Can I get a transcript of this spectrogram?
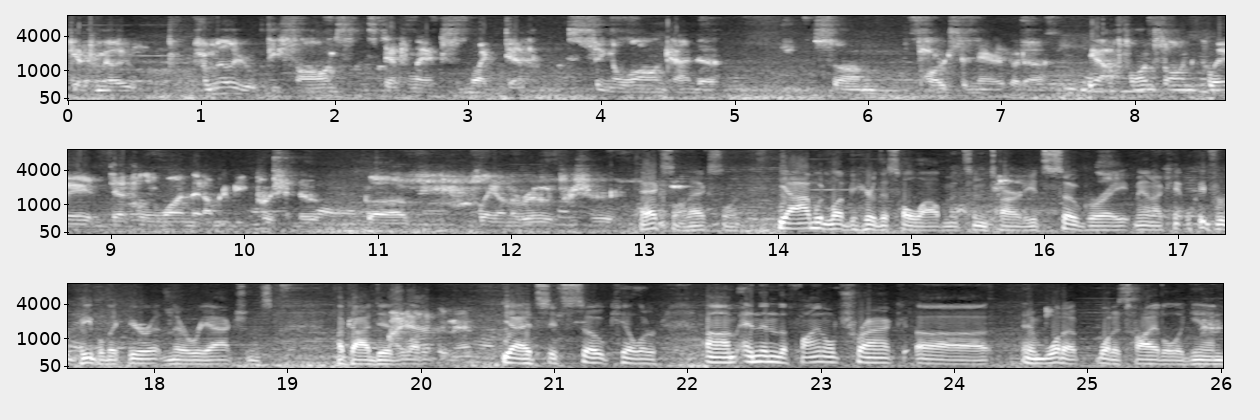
get familiar familiar with these songs, it's definitely like some like sing along kind of some parts in there. But uh, yeah, fun song to play, and definitely one that I'm going to be pushing to uh, play on the road for sure. Excellent, excellent. Yeah, I would love to hear this whole album in its entirety. It's so great, man. I can't wait for people to hear it and their reactions, like I did. I have it, man. Yeah, it's it's so killer. Um, and then the final track, uh, and what a what a title again.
